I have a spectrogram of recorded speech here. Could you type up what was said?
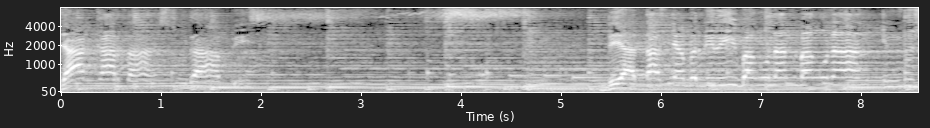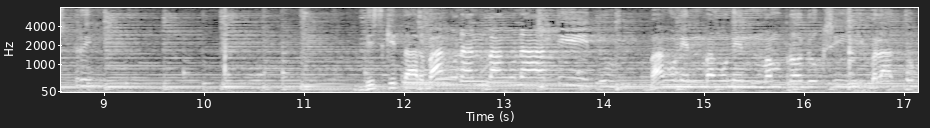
Jakarta sudah habis. Di atasnya berdiri bangunan-bangunan industri Di sekitar bangunan-bangunan itu Bangunin-bangunin memproduksi belatung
